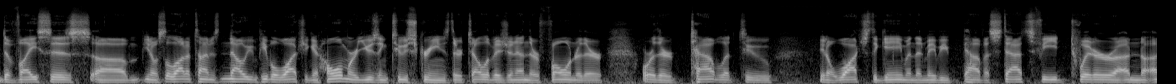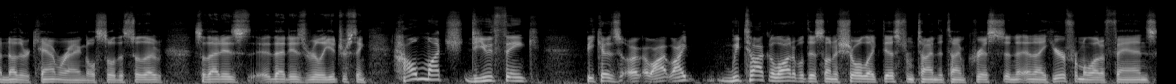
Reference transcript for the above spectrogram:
devices. Um, you know, so a lot of times now even people watching at home are using two screens: their television and their phone, or their or their tablet to you know watch the game and then maybe have a stats feed twitter uh, an, another camera angle so the, so that so that is that is really interesting how much do you think because uh, I, I, we talk a lot about this on a show like this from time to time, Chris, and, and I hear from a lot of fans.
